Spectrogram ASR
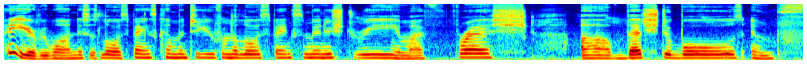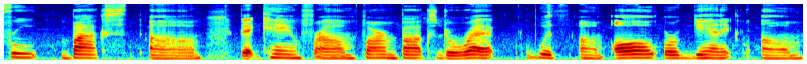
Hey everyone, this is Lois Banks coming to you from the Lois Banks Ministry and my fresh uh, vegetables and fruit box um, that came from Farm Box Direct with um, all organic um,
